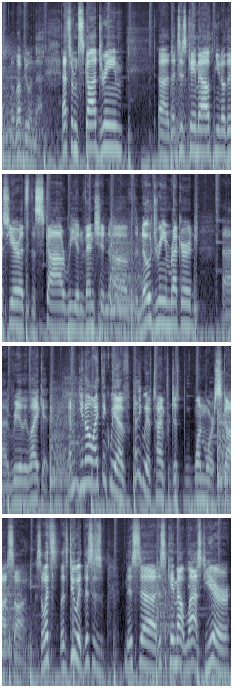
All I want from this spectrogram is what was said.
I love doing that. That's from Ska Dream. Uh, that just came out, you know, this year. It's the ska reinvention of the No Dream record. I uh, really like it. And you know, I think we have I think we have time for just one more ska song. So let's let's do it. This is this uh, this came out last year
